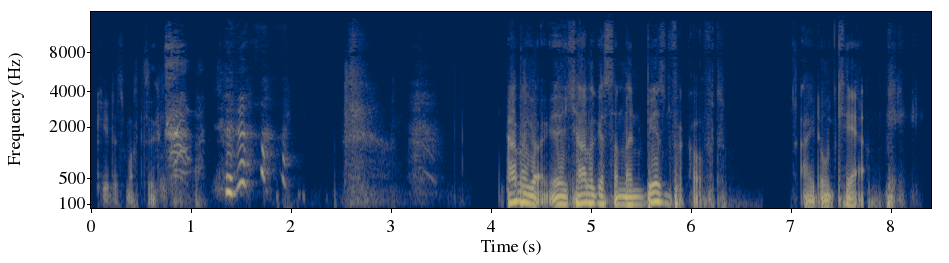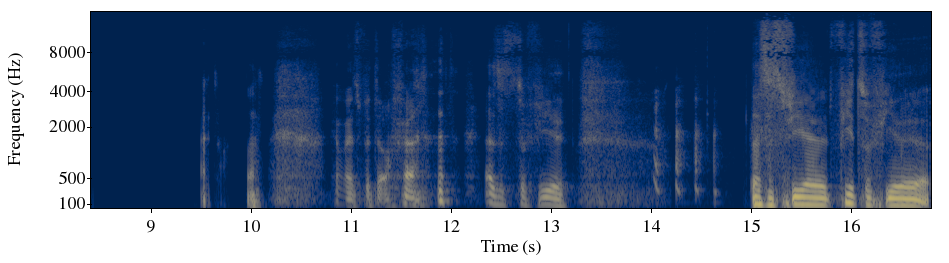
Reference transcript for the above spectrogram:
okay, das macht Sinn. ich, habe, ich habe gestern meinen Besen verkauft. I don't care. Also, das, können wir jetzt bitte aufhören? Das ist zu viel. Das ist viel, viel zu viel.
